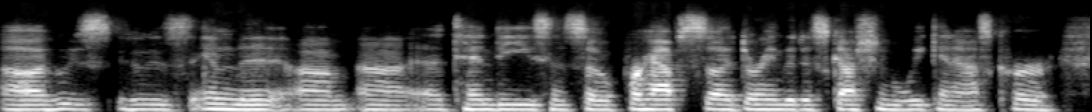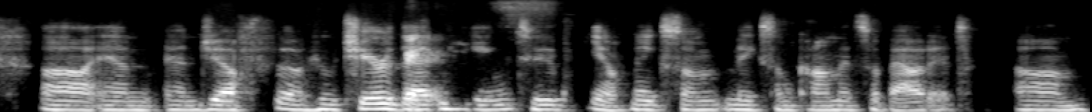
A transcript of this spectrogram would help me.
uh, who's, who's in the, um, uh, attendees. And so perhaps, uh, during the discussion, we can ask her, uh, and, and Jeff, uh, who chaired that meeting to, you know, make some, make some comments about it. Um,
